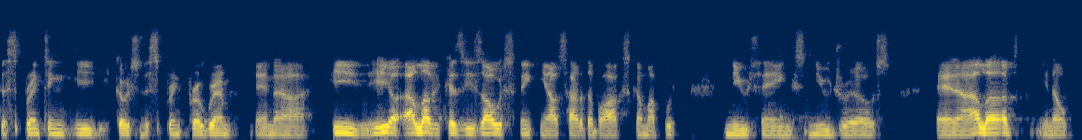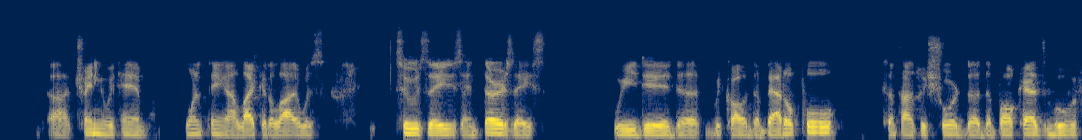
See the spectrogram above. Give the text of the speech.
the sprinting. He, he coached the sprint program, and uh, he he I love it because he's always thinking outside of the box, come up with new things, new drills, and I loved you know uh, training with him. One thing I like it a lot was Tuesdays and Thursdays. We did uh, we call it the battle pool. Sometimes we short the the bulkheads, move it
